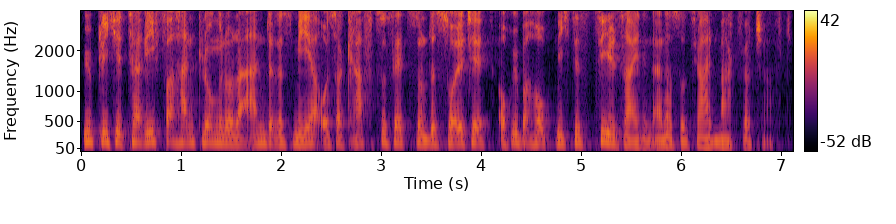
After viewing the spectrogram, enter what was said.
übliche Tarifverhandlungen oder anderes mehr außer Kraft zu setzen. Und das sollte auch überhaupt nicht das Ziel sein in einer sozialen Marktwirtschaft.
